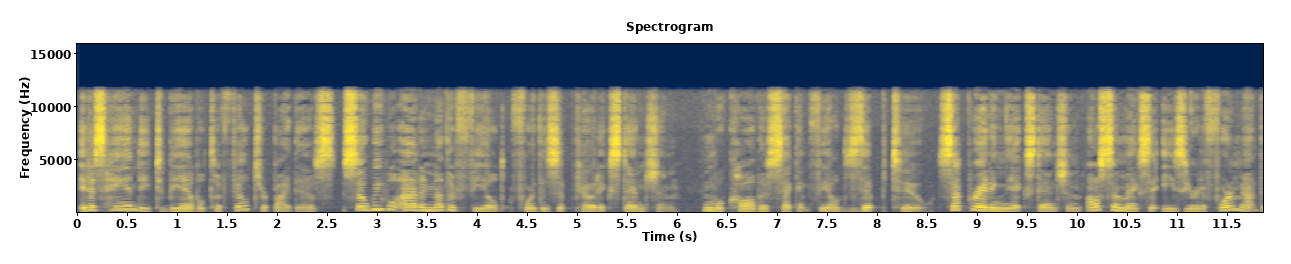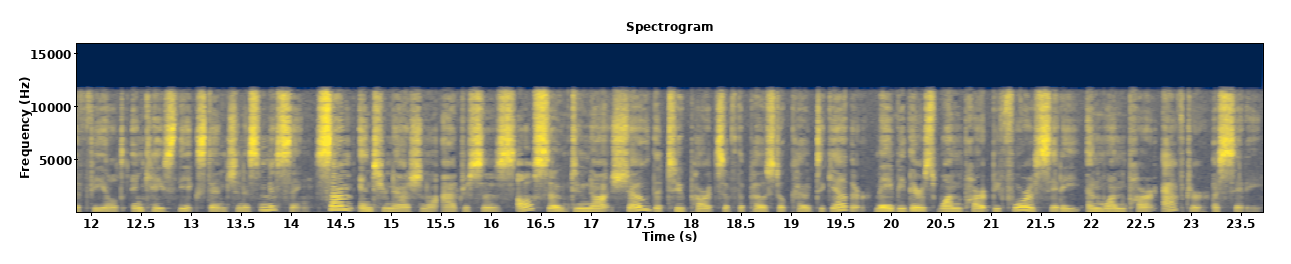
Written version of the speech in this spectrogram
It is handy to be able to filter by this, so we will add another field for the zip code extension and we'll call this second field zip2. Separating the extension also makes it easier to format the field in case the extension is missing. Some international addresses also do not show the two parts of the postal code together. Maybe there's one part before a city and one part after a city.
